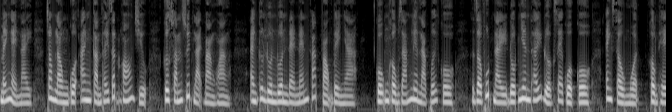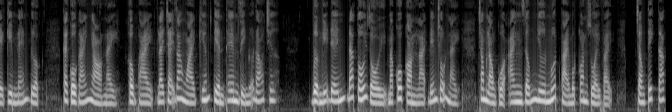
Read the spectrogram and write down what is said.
Mấy ngày này, trong lòng của anh cảm thấy rất khó chịu, cứ xoắn suýt lại bàng hoàng. Anh cứ luôn luôn đè nén khát vọng về nhà. Cũng không dám liên lạc với cô. Giờ phút này đột nhiên thấy được xe của cô, anh sầu muộn, không thể kìm nén được. Cái cô gái nhỏ này không phải lại chạy ra ngoài kiếm tiền thêm gì nữa đó chứ. Vừa nghĩ đến đã tối rồi mà cô còn lại đến chỗ này. Trong lòng của anh giống như nuốt phải một con ruồi vậy. Trong tích tắc,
